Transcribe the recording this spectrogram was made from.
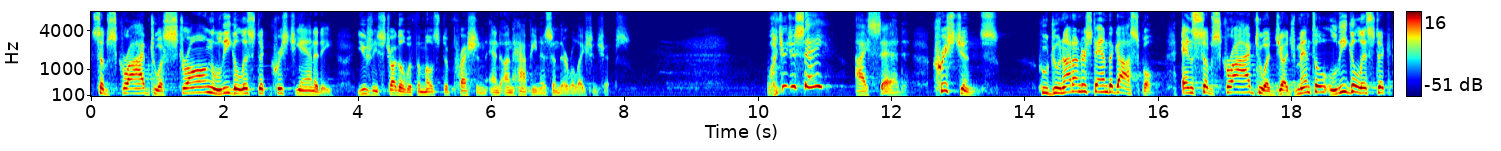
subscribe to a strong legalistic Christianity usually struggle with the most depression and unhappiness in their relationships. What did you just say? I said, Christians who do not understand the gospel and subscribe to a judgmental, legalistic,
